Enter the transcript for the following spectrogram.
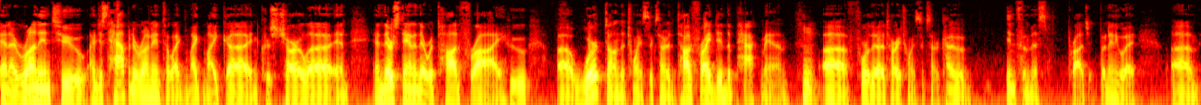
And I run into, I just happen to run into like Mike Mika and Chris Charla, and and they're standing there with Tod Frye, who uh, worked on the 2600. Tod Frye did the Pac-Man Hmm. uh, for the Atari 2600, kind of an infamous project. But anyway, um,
